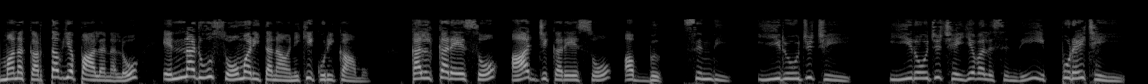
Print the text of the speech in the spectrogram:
మన కర్తవ్య పాలనలో ఎన్నడూ సోమరితనానికి కురికాము కల్కరేసో ఆజ్జికరేసో అబ్ సింది. ఈరోజు చెయ్యి. ఈరోజు చెయ్యవలసింది ఇప్పుడే చెయ్యి.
